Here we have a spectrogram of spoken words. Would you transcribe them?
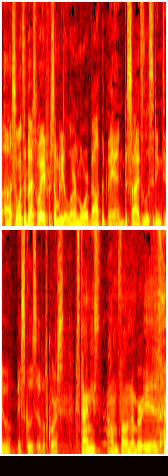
Uh, so what's the best way for somebody to learn more about the band besides listening to exclusive, of course? Stymie's home phone number is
